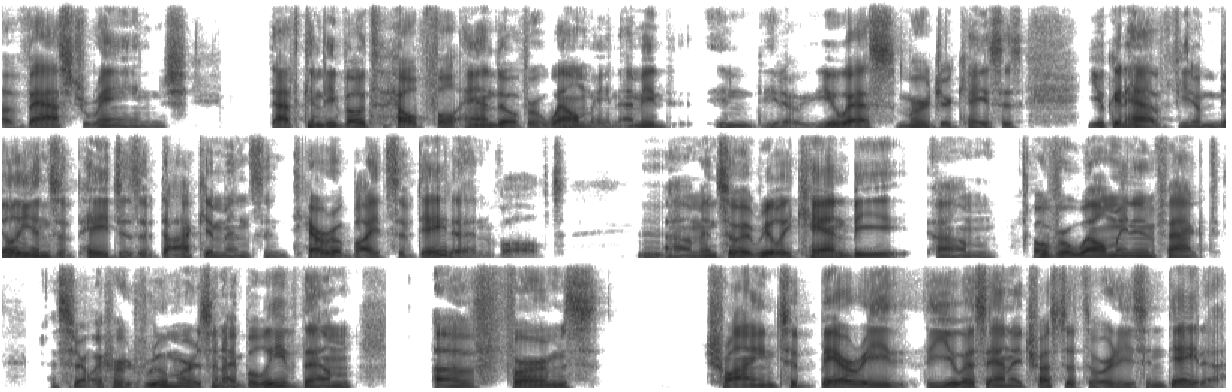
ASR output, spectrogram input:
a vast range that can be both helpful and overwhelming. I mean, in you know U.S. merger cases, you can have you know millions of pages of documents and terabytes of data involved, mm. um, and so it really can be um, overwhelming. In fact, I certainly heard rumors, and I believe them, of firms trying to bury the U.S. antitrust authorities in data.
